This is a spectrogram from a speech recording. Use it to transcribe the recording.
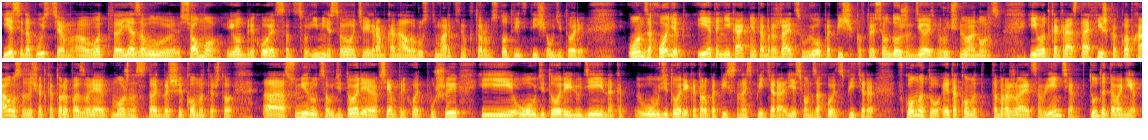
если, допустим, а, вот я зову Сему, и он приходит с имени своего телеграм-канала «Русский маркетинг», в котором 130 тысяч аудитории, он заходит, и это никак не отображается у его подписчиков, то есть он должен делать вручную анонс. И вот как раз та фишка Клабхауса, за счет которой позволяет, можно создавать большие комнаты, что э, суммируется аудитория, всем приходят пуши, и у аудитории людей, на, у аудитории, которая подписана на спикера, если он заходит спикера в комнату, эта комната отображается в ленте, тут этого нет.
